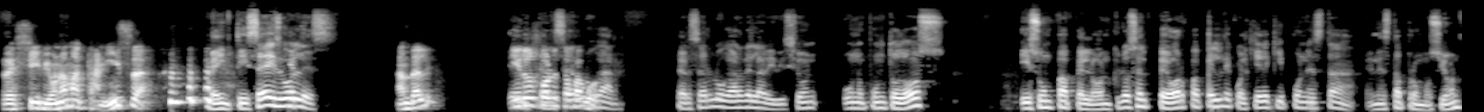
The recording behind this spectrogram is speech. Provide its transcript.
Recibió una macaniza. 26 goles. Ándale. Y dos goles a favor. Lugar, tercer lugar de la división 1.2. Hizo un papelón. Creo que es el peor papel de cualquier equipo en esta, en esta promoción.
